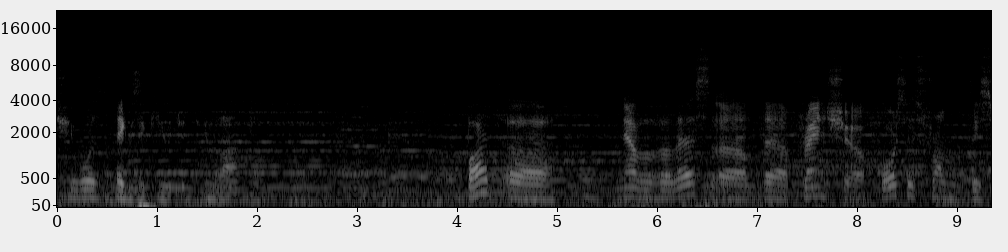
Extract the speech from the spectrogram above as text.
she was executed in London. But uh, Nevertheless, uh, the French uh, forces from this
